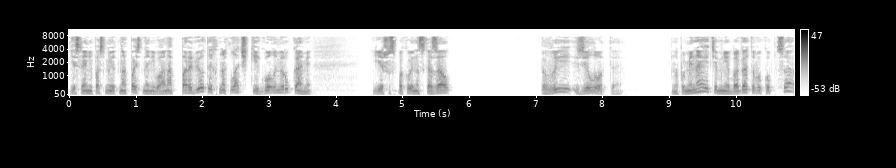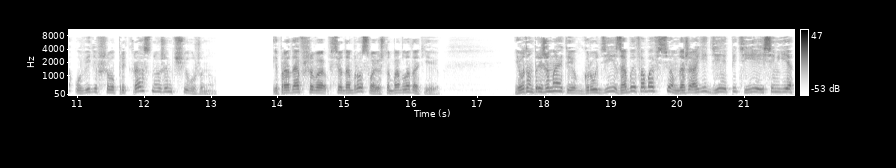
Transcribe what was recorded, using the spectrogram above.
если они посмеют напасть на него, она порвет их на клочки голыми руками. Ешу спокойно сказал, «Вы, Зелоте, напоминаете мне богатого купца, увидевшего прекрасную жемчужину и продавшего все добро свое, чтобы обладать ею. И вот он прижимает ее к груди, забыв обо всем, даже о еде, питье и семье.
